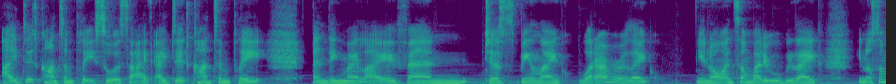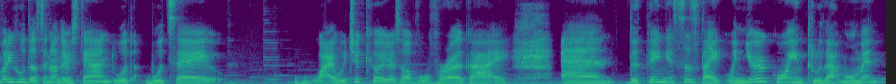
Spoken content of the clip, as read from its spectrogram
I did contemplate suicide. I did contemplate ending my life and just being like whatever, like you know, and somebody would be like, you know, somebody who doesn't understand would would say why would you kill yourself over a guy? And the thing is is like when you're going through that moment,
